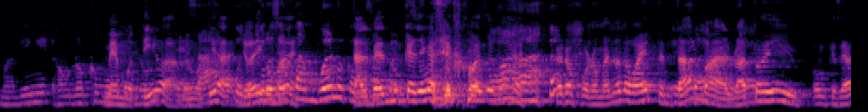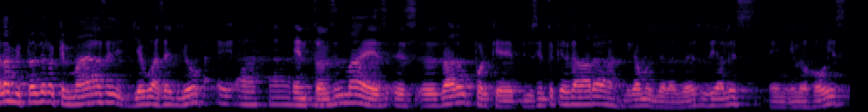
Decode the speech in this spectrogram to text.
Más bien eh, a uno como. Me motiva, me motiva. Yo, yo digo, ser tan bueno como Tal vez nunca llegue a ser como ese mae, pero por lo menos lo voy a intentar, mae. Al rato ahí, aunque sea la mitad de lo que el mae hace, llego a ser yo. Eh, ajá. Entonces, mae, es, es, es, raro porque yo siento que esa vara, digamos, de las redes sociales en, en los hobbies,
